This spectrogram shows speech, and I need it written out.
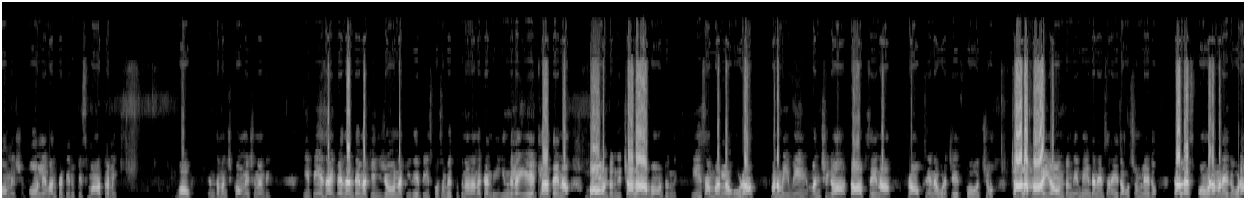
combination. Only one thirty rupees మాత్రమే. వావ్! ఎంత మంచి కాంబినేషన్ అండి. ఈ పీస్ అయిపోయిందంటే నాకు అయ్యో నాకు ఇదే పీస్ కోసం వెతుకుతున్నాను అనకండి. ఇందులో ఏ క్లాత్ అయినా బాగుంటుంది. చాలా బాగుంటుంది. ఈ సమ్మర్లో కూడా మనం ఇవి మంచిగా టాప్స్ అయినా ఫ్రాక్స్ అయినా కూడా చేసుకోవచ్చు. చాలా హాయిగా ఉంటుంది. మెయింటెనెన్స్ అనేది అవసరం లేదు. కలర్స్ పోవడం అనేది కూడా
